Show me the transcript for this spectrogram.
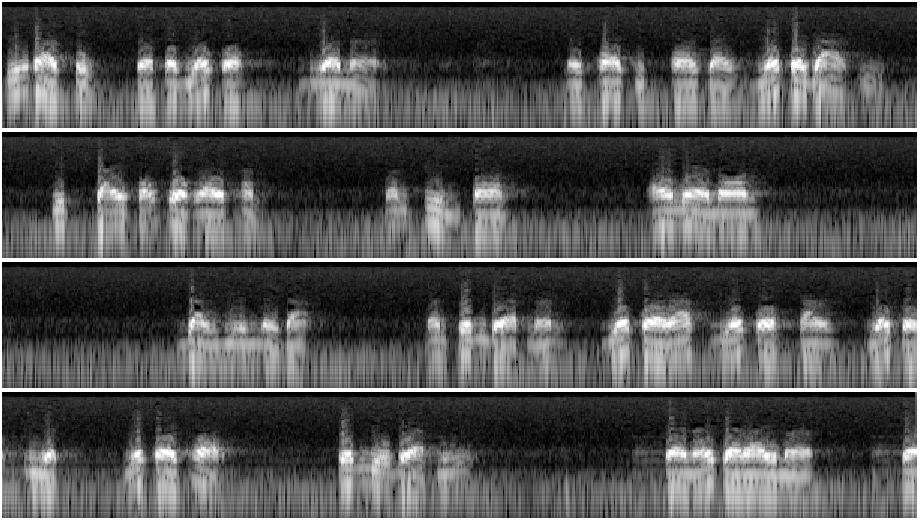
ถือว่าสุขแต่ประเดี๋ยวก็เบื่อหน่ายในพอจิตพอใจเดี๋ยวก็อยากอีก จิตใจของพวกเราท่าน มันสิ้นตอน เอาแน่นอน อย่างยืนไม่ได้มันเป็นแบบนั้น เดี๋ยวก็รัก เดี๋ยวก็ชังเดี๋ยวก็เกลียด เดี๋ยวก็ชอบ เป็นอยู่แบบนี้ แต่ไหนแต่ไรมา แต่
